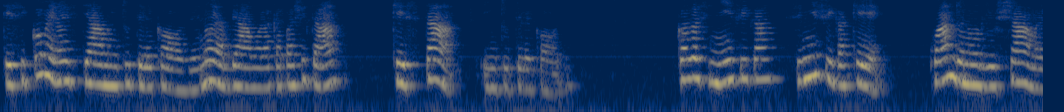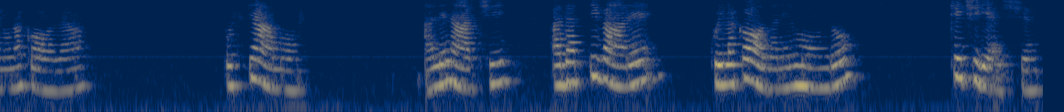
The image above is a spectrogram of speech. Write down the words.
che siccome noi stiamo in tutte le cose, noi abbiamo la capacità che sta in tutte le cose. Cosa significa? Significa che quando non riusciamo in una cosa, possiamo allenarci ad attivare quella cosa nel mondo che ci riesce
